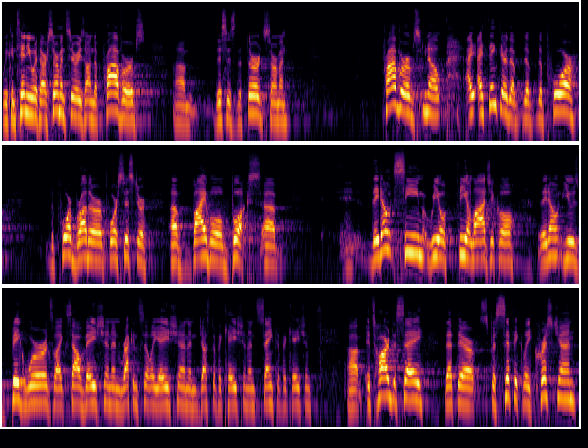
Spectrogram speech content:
We continue with our sermon series on the Proverbs. Um, this is the third sermon. Proverbs, you know, I, I think they're the, the, the, poor, the poor brother or poor sister of Bible books. Uh, they don't seem real theological. They don't use big words like salvation and reconciliation and justification and sanctification. Uh, it's hard to say that they're specifically Christian,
